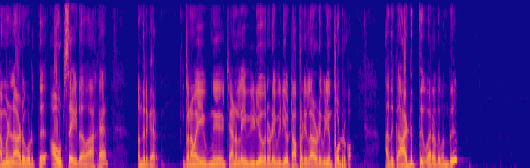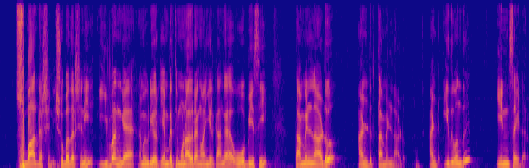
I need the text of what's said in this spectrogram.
தமிழ்நாடு கொடுத்து அவுட் சைடாக வந்திருக்கார். இப்போ நம்ம சேனல்லையும் வீடியோ இவருடைய வீடியோ டாப்பர் எல்லாரோட வீடியோ போட்டிருக்கோம். அதுக்கு அடுத்து வர்றது வந்து சுபாதர்ஷினி. சுபதர்ஷினி இவங்க நம்ம வீடியோ வரைக்கும் எண்பத்தி மூணாவது ரேங்க் வாங்கியிருக்காங்க. OBC Tamil Nadu and Tamil Nadu and இது வந்து இன்சைடர்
